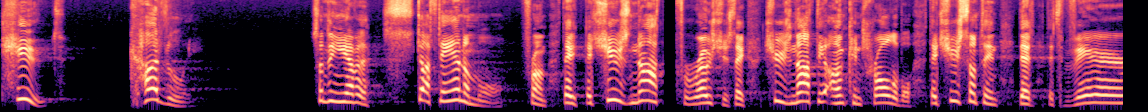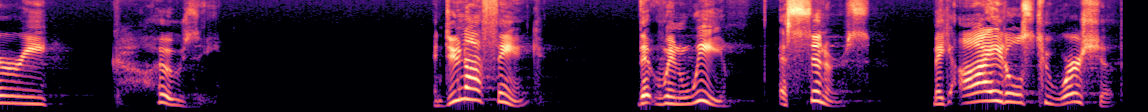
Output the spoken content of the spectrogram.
cute, cuddly, something you have a stuffed animal from. They, they choose not ferocious, they choose not the uncontrollable. They choose something that, that's very cozy. And do not think that when we, as sinners, make idols to worship,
